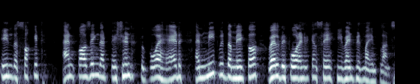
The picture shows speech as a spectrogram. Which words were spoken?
in the socket and causing that patient to go ahead and meet with the maker well before and you can say he went with my implants.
